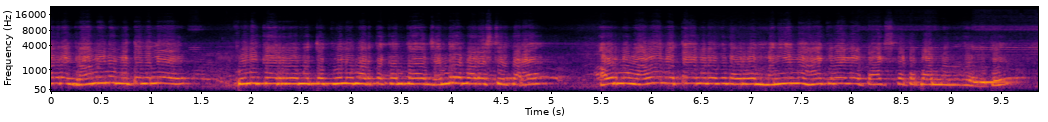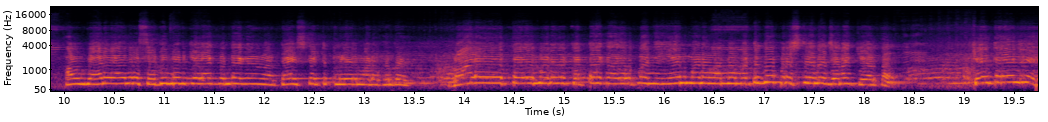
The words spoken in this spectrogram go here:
ಆದ್ರೆ ಗ್ರಾಮೀಣ ಮಟ್ಟದಲ್ಲಿ ಕೂಲಿಕಾರರು ಮತ್ತು ಕೂಲಿ ಮಾಡ್ತಕ್ಕಂತ ಜನರು ಬಹಳಷ್ಟು ಇರ್ತಾರೆ. ಅವ್ರನ್ನ ಯಾವಾಗ ಒತ್ತಾಯ ಮಾಡಬೇಕು ಅವ್ರಿಗೆ ಒಂದು ಮನೆಯನ್ನ ಹಾಕಿದಾಗ ಟ್ಯಾಕ್ಸ್ ಕಟ್ಟಪ್ಪ ಅನ್ನೋದು ಅವ್ನು ಬೇರೆ ಯಾವ್ದಾದ್ರು ಸರ್ಟಿಫಿಕೇಟ್ ಕೇಳಕ್ ಬಂದಾಗ ಟ್ಯಾಕ್ಸ್ ಕಟ್ ಕ್ಲಿಯರ್ ಮಾಡಬೇಕಂತ ಭಾಳ ಒತ್ತಾಯ ಮಾಡಿದ್ರೆ ಕಟ್ಟಕ್ ಆಗಲ್ಲಪ್ಪ ನೀ ಏನ್ ಮಾಡವ ಅನ್ನೋ ಮಟ್ಟಿಗೂ ಪ್ರಶ್ನೆಯನ್ನ ಜನ ಕೇಳ್ತಾರೆ. ಕೇಳ್ತಾರೇನ್ರಿ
